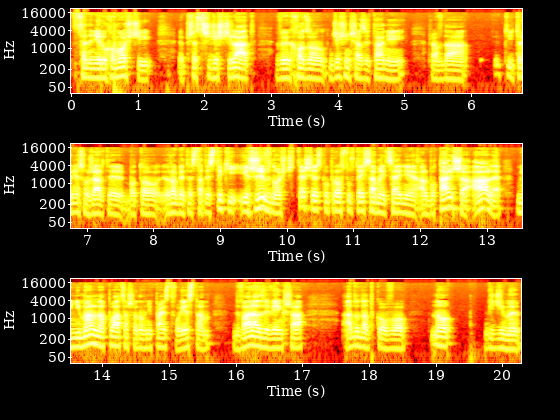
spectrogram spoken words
ceny nieruchomości e, przez 30 lat wychodzą 10 razy taniej, prawda? I to nie są żarty, bo to robię te statystyki i żywność też jest po prostu w tej samej cenie albo tańsza, ale minimalna płaca, szanowni państwo, jest tam dwa razy większa, a dodatkowo, no, widzimy,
